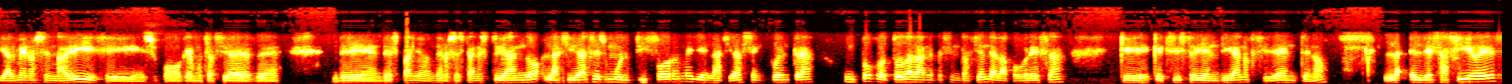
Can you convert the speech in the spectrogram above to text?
y al menos en Madrid y supongo que en muchas ciudades de, de, España donde nos están estudiando, la ciudad es multiforme y en la ciudad se encuentra un poco toda la representación de la pobreza que, existe hoy en día en Occidente, ¿no? el desafío es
